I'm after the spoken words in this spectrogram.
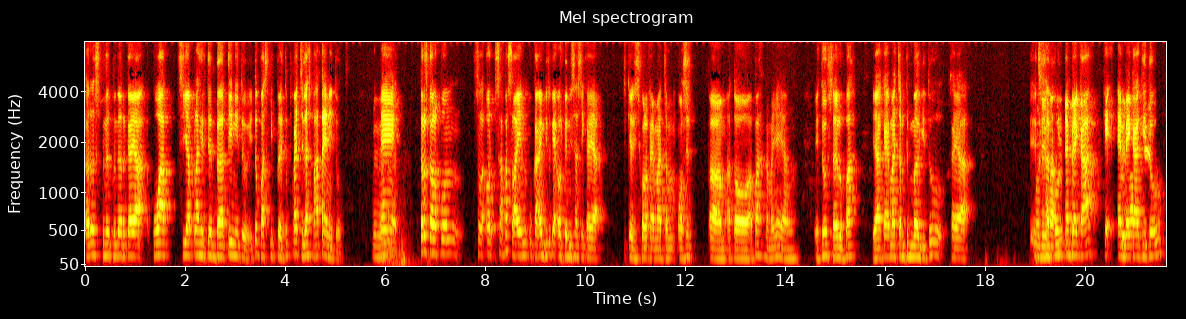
harus benar-benar kayak kuat siap lahir dan batin itu itu pas kiblat itu pokoknya jelas paten itu benar, Nek, terus kalaupun sel or, apa selain UKM gitu kayak organisasi kayak kayak di sekolah kayak macam osis um, atau apa namanya yang itu saya lupa ya kayak macam demal gitu kayak oh, itu MPK kayak MPK gitu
